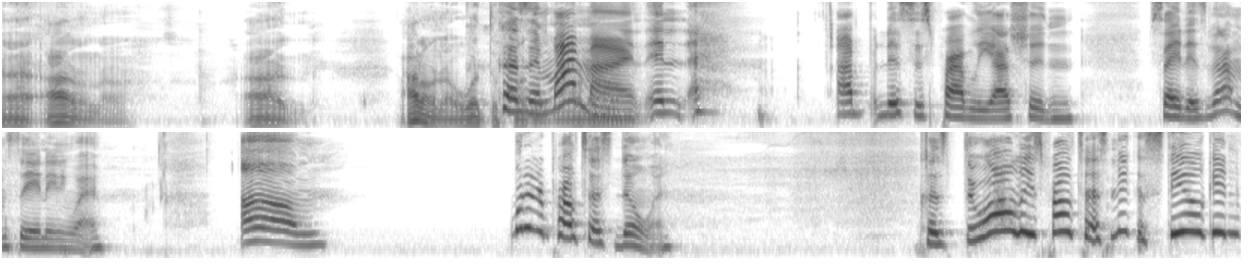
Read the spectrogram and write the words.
I, I don't know. I I don't know what the because in my going on. mind, and I this is probably I shouldn't say this, but I'm gonna say it anyway. Um, what are the protests doing? Because through all these protests, niggas still getting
